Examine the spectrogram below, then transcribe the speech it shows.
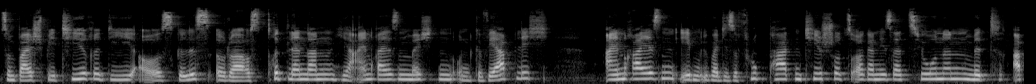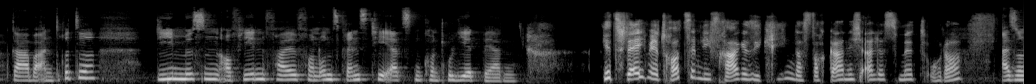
Zum Beispiel Tiere, die aus Gelis oder aus Drittländern hier einreisen möchten und gewerblich einreisen, eben über diese Flugpaten-Tierschutzorganisationen mit Abgabe an Dritte. Die müssen auf jeden Fall von uns Grenztierärzten kontrolliert werden. Jetzt stelle ich mir trotzdem die Frage, Sie kriegen das doch gar nicht alles mit, oder? Also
